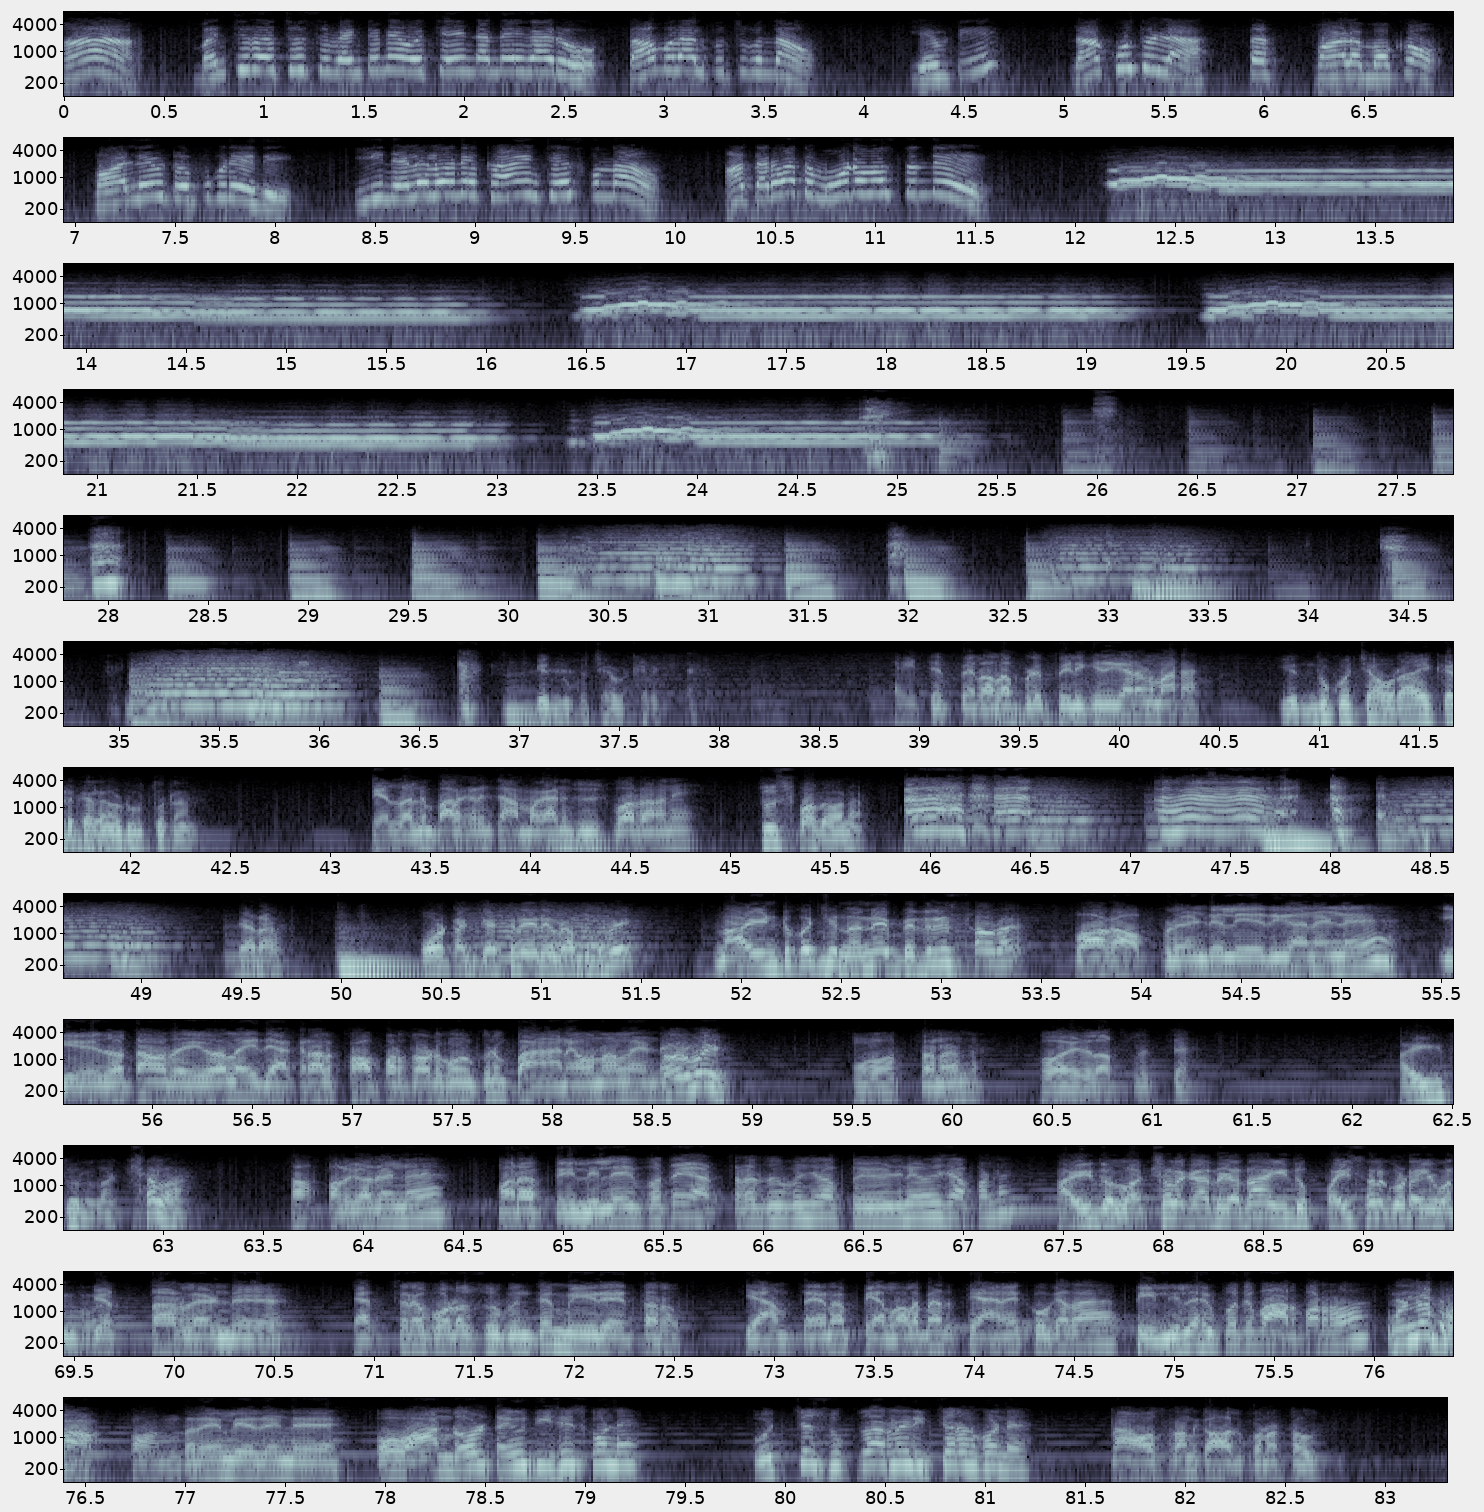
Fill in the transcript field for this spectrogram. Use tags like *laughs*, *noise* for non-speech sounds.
ఆ మంచి రోజు చూసి వెంటనే వచ్చేయండి అన్నయ్య గారు. తాములాలు పుచ్చుకుందాం. ఏమిటి? నా కూతుళ్ళ? వాళ్ళ ముఖం. వాళ్ళేమిటి ఒప్పుకునేది. ఈ నెలలోనే ఖాయం చేసుకుందాం. ఆ తర్వాత మూడం వస్తుంది. వచ్చావు ఇక్కడికి. అయితే పిల్లలప్పుడు పెళ్ళికి దిగారనమాట ఎందుకు వచ్చావురా ఇక్కడికి అని అడుగుతున్నాను? పిల్లల్ని పలకరించి అమ్మగారిని చూసిపోదామని. చూసిపోదావనా ఎరా పూట గతిలేని వెంటనే నా ఇంటికొచ్చి నన్నే బెదిరిస్తావురా? ఒక అప్పుడంటే లేదు కానండి. ఏదో తమ దైవాలు ఐదు ఎకరాల కొబ్బరి తోట కొనుక్కుని బాగానే ఉన్నాలండి వస్తానండి ఓ ఐదు లక్షలు ఇచ్చే. ఐదు లక్షల? తప్పదు కదండి. మరి పెళ్ళిళ్ళు అయిపోతే ఎక్కడ చూపించిన ప్రయోజనం ఏమో చెప్పండి? ఐదు లక్షలు కాదు కదా ఐదు పైసలు కూడా ఇవ్వండి. ఇస్తారులేండి. ఎచ్చర ఫోటో చూపింస్తే మీరే ఇస్తారు. ఎంతైనా పిల్లల మీద ప్యాన్ ఎక్కువ కదా పెళ్ళిళ్ళు అయిపోతే బాధపడరు. ఉండపా తొందర ఏం లేదండి. ఓ వారం రోజులు టైం తీసేసుకోండి. వచ్చే శుక్రవారం నాడు ఇచ్చారనుకోండి నా అవసరానికి ఆదుకున్నట్టు అవుతుంది.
